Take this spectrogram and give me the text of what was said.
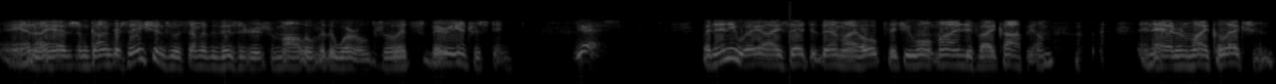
And I have some conversations with some of the visitors from all over the world, so it's very interesting. Yes. But anyway, I said to them, I hope that you won't mind if I copy them and add in my collection.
